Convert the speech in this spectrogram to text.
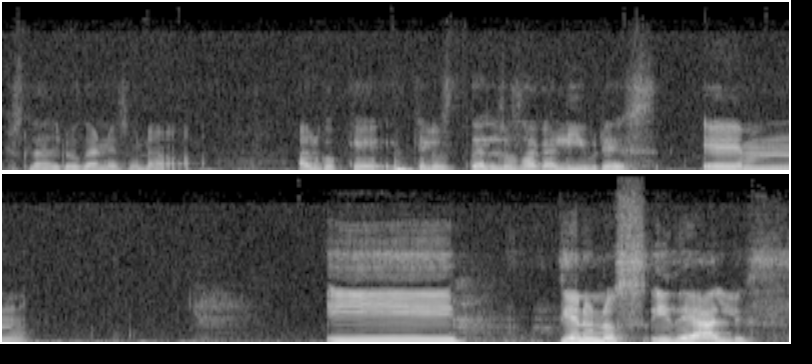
Pues la droga no es una algo que, los, haga libres. Em, y tiene unos ideales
